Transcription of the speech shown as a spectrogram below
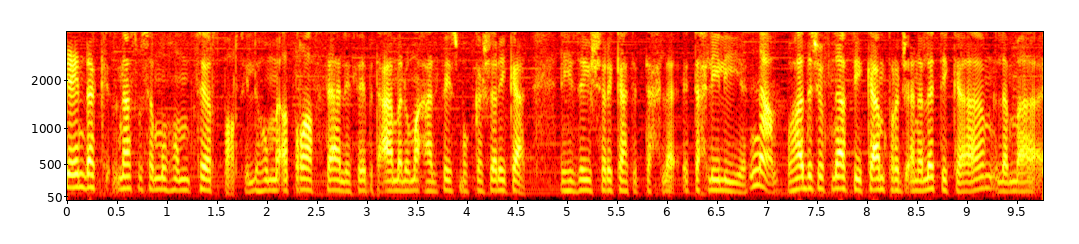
في عندك ناس بسموهم third party اللي هم أطراف ثالثة بتعاملوا معها الفيسبوك كشركات اللي هي زي الشركات التحل... التحليلية. نعم. وهذا شفناه في كامبريدج اناليتيكا لما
